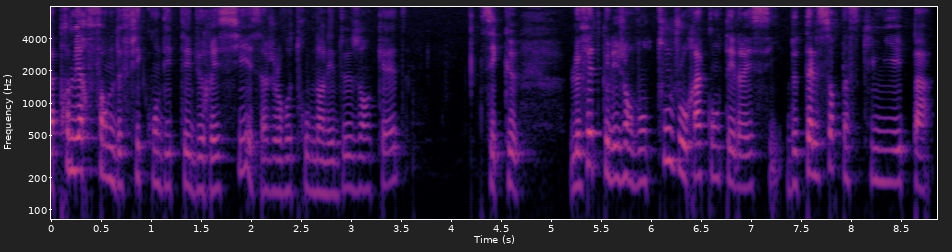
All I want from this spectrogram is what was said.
La première forme de fécondité du récit, et ça je le retrouve dans les deux enquêtes, c'est que le fait que les gens vont toujours raconter le récit de telle sorte à ce qu'il n'y ait pas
